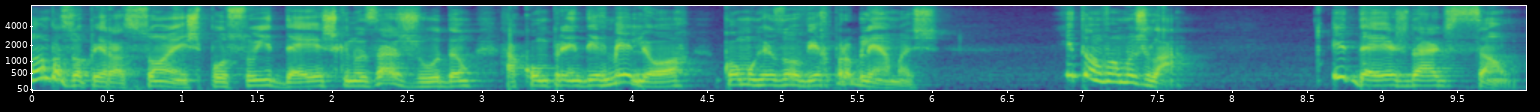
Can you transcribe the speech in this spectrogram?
Ambas operações possuem ideias que nos ajudam a compreender melhor como resolver problemas. Então vamos lá. Ideias da adição.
